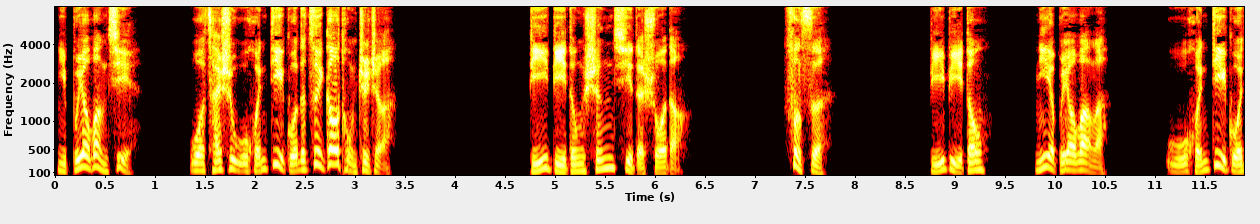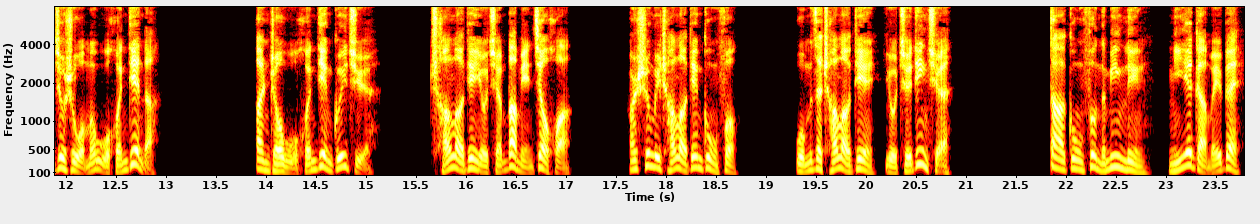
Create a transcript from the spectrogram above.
你不要忘记，我才是武魂帝国的最高统治者。比比东生气的说道。放肆！比比东，你也不要忘了。武魂帝国就是我们武魂殿的，按照武魂殿规矩，长老殿有权罢免教皇，而身为长老殿供奉，我们在长老殿有决定权。大供奉的命令你也敢违背？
